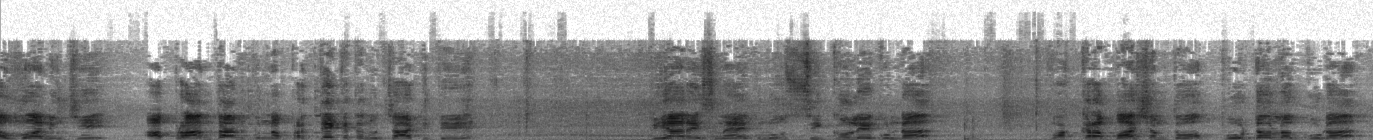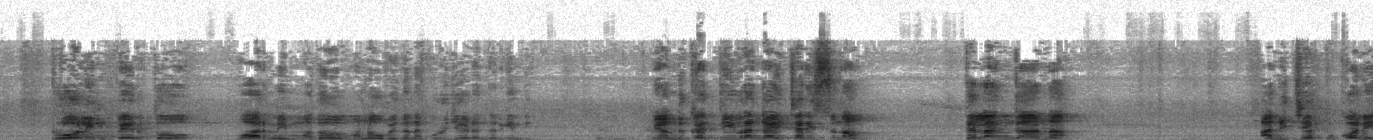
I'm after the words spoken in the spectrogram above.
ఆహ్వానించి ఆ ప్రాంతానికి ఉన్న ప్రత్యేకతను చాటితే బీఆర్ఎస్ నాయకులు సిగ్గు లేకుండా వక్ర భాషంతో ఫోటోలకు కూడా ట్రోలింగ్ పేరుతో వారిని మదో మనోవేదన గురి చేయడం జరిగింది. మేము అందుకే తీవ్రంగా హెచ్చరిస్తున్నాం. తెలంగాణ అని చెప్పుకొని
